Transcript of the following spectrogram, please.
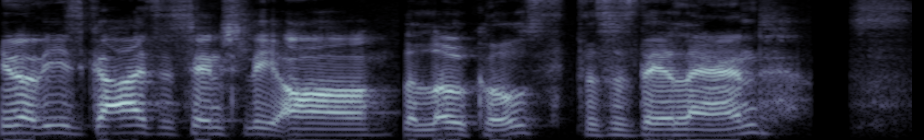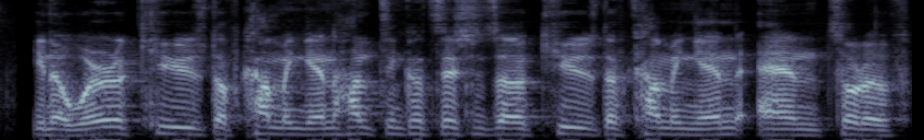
you know, these guys essentially are the locals. This is their land. You know, we're accused of coming in. Hunting concessions are accused of coming in and sort of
